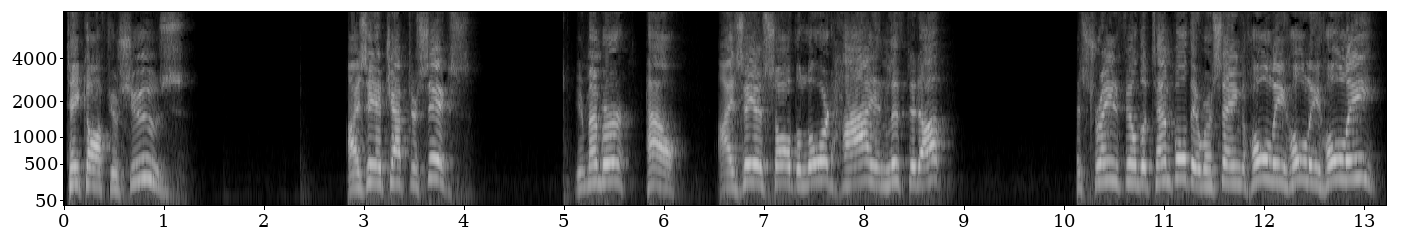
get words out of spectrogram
Take off your shoes. Isaiah chapter 6. You remember how Isaiah saw the Lord high and lifted up? His train filled the temple. They were saying, Holy, holy, holy.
